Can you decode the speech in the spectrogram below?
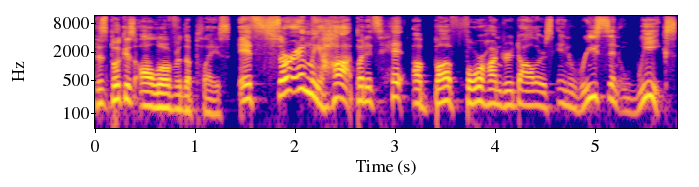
This book is all over the place. It's certainly hot, but it's hit above $400 in recent weeks.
